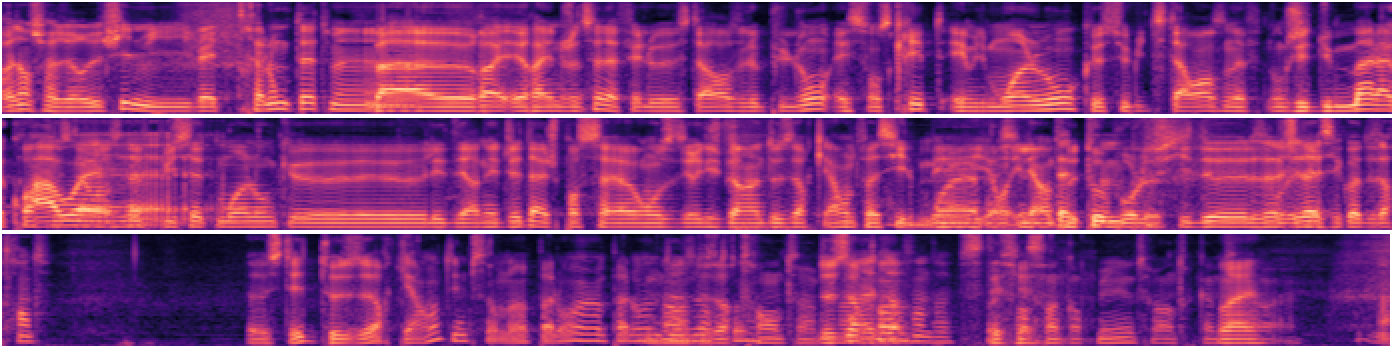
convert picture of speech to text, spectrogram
donner rien sur la durée du film il va être très long peut-être mais Bah, euh, Ry- Ryan Johnson a fait le Star Wars le plus long et son script est moins long que celui de Star Wars 9. Donc j'ai du mal à croire Ah que Star ouais. Wars 9 puisse être moins long que les derniers Jedi. Je pense qu'on se dirige vers un 2h40 facile, mais Ouais, il, il est un peu tôt pour le. si de The pour le Jedi c'est quoi 2h30 Euh, C'était 2h40, il me semble, hein, pas loin, pas loin de Non, 2h30. 2h30. 2h30. Ouais, 2h30, ouais. C'était Ok. 150 minutes ou un truc comme Ouais. ça. ouais. Ah.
